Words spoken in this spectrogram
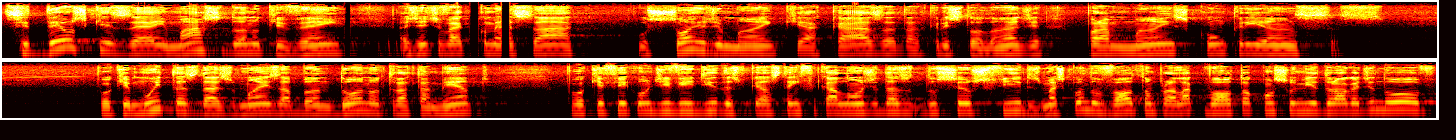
Se Deus quiser, em março do ano que vem, a gente vai começar o sonho de mãe, que é a casa da Cristolândia, para mães com crianças. Porque muitas das mães abandonam o tratamento porque ficam divididas, porque elas têm que ficar longe das, dos seus filhos, mas quando voltam para lá, voltam a consumir droga de novo.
